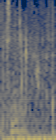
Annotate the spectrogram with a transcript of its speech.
Mm-hmm.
